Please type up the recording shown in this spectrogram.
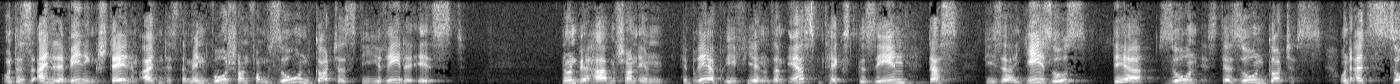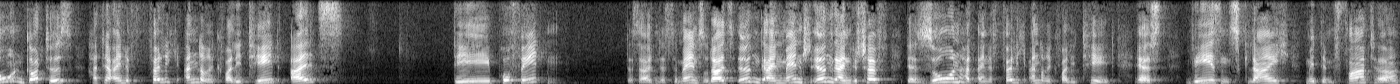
Und das ist eine der wenigen Stellen im Alten Testament, wo schon vom Sohn Gottes die Rede ist. Nun, wir haben schon im Hebräerbrief hier in unserem ersten Text gesehen, dass dieser Jesus der Sohn ist, der Sohn Gottes. Und als Sohn Gottes hat er eine völlig andere Qualität als die Propheten des Alten Testaments oder als irgendein Mensch, irgendein Geschöpf. Der Sohn hat eine völlig andere Qualität. Er ist wesensgleich mit dem Vater,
